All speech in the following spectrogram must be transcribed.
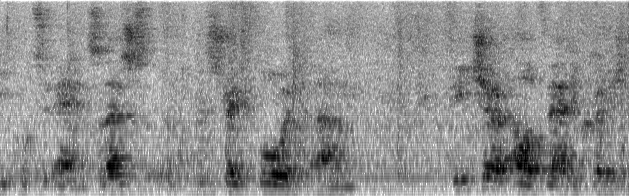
equal to n. So that's a straightforward um, feature of that equation.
